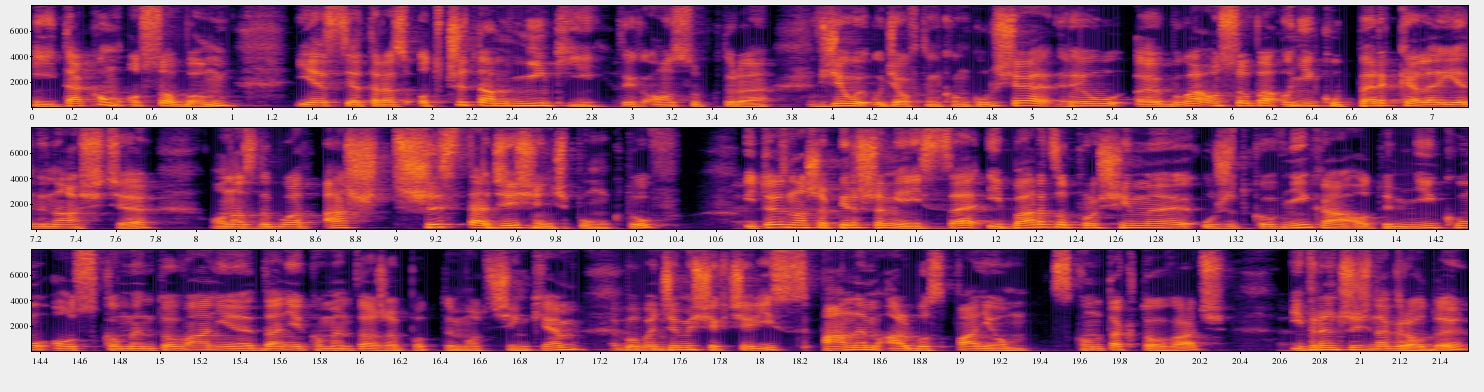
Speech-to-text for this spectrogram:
I taką osobą jest, ja teraz odczytam niki tych osób, które wzięły udział w tym konkursie. Był, e, była osoba o niku Perkele11. Ona zdobyła aż 310 punktów. I to jest nasze pierwsze miejsce i bardzo prosimy użytkownika o tym niku o skomentowanie, danie komentarza pod tym odcinkiem, bo będziemy się chcieli z panem albo z panią skontaktować i wręczyć nagrody.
